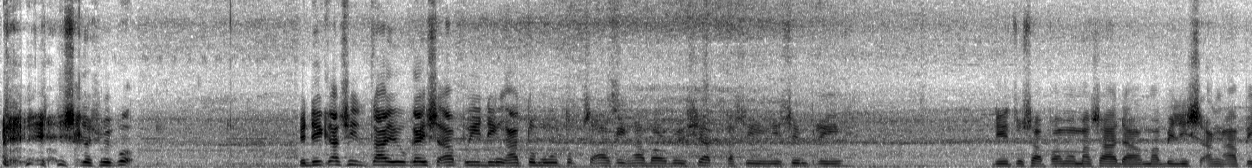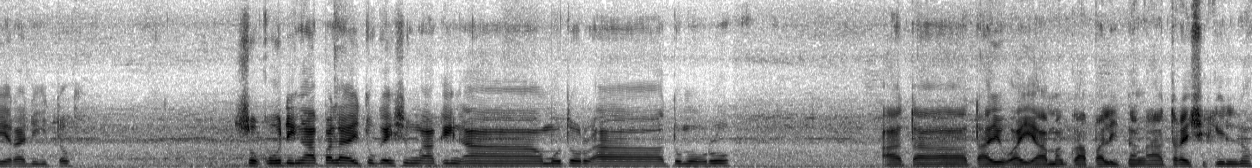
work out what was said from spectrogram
Excuse me po. Hindi kasi tayo guys ah, pwedeng ah, tumutok sa aking ah, barbershop kasi siyempre dito sa pamamasada mabilis ang pera dito. So kodi nga pala ito guys yung aking ah, motor ah, tomorrow at ah, tayo ay ah, magkapalit ng ah, tricycle no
